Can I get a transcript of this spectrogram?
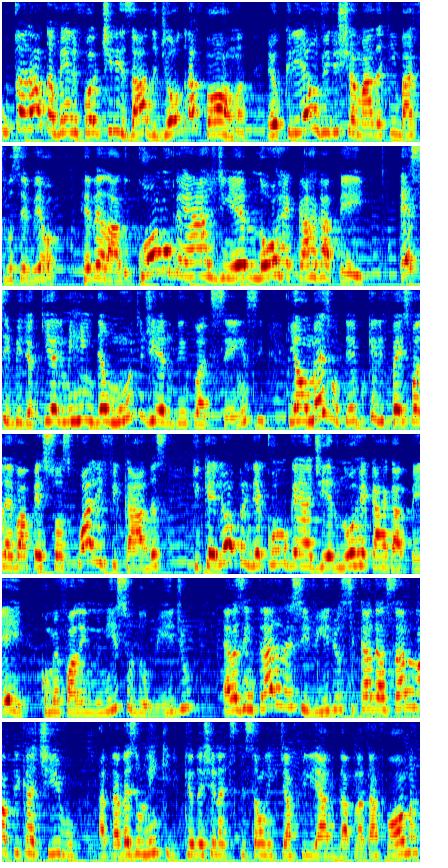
O canal também ele foi utilizado de outra forma. Eu criei um vídeo chamado aqui embaixo, se você ver, ó, revelado como ganhar dinheiro no Recarga Pay. Esse vídeo aqui ele me rendeu muito dinheiro do AdSense e ao mesmo tempo que ele fez foi levar pessoas qualificadas que queriam aprender como ganhar dinheiro no Recarga Pay, como eu falei no início do vídeo, elas entraram nesse vídeo, se cadastraram no aplicativo através do link que eu deixei na descrição, link de afiliado da plataforma.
